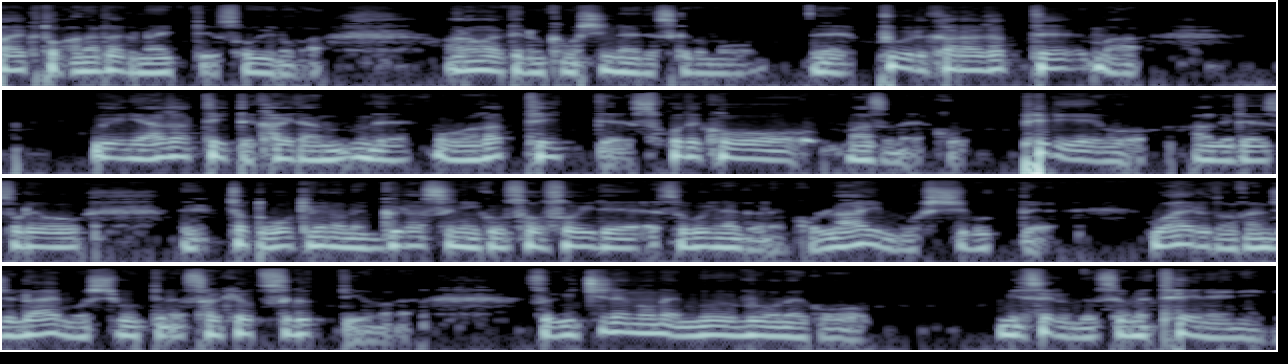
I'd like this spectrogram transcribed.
バイクと離れたくないっていう、そういうのが現れてるのかもしれないですけども、で、プールから上がって、まあ、上に上がっていって階段で、もう上がっていって、そこでこう、まずね、こう、ペリエをあげて、それを、ね、ちょっと大きめのね、グラスにこう注いで、そこになんかね、こう、ライムを絞って、ワイルドな感じでライムを絞ってね、酒を継ぐっていうのね、そういう一連のね、ムーブをね、こう、見せるんですよね、丁寧に。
